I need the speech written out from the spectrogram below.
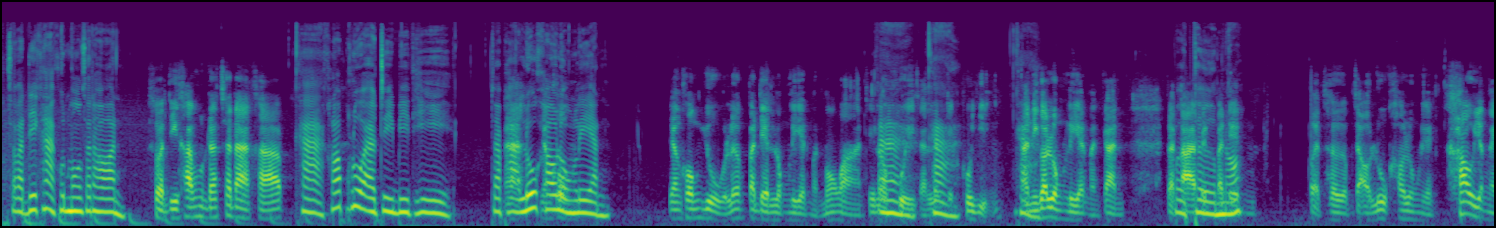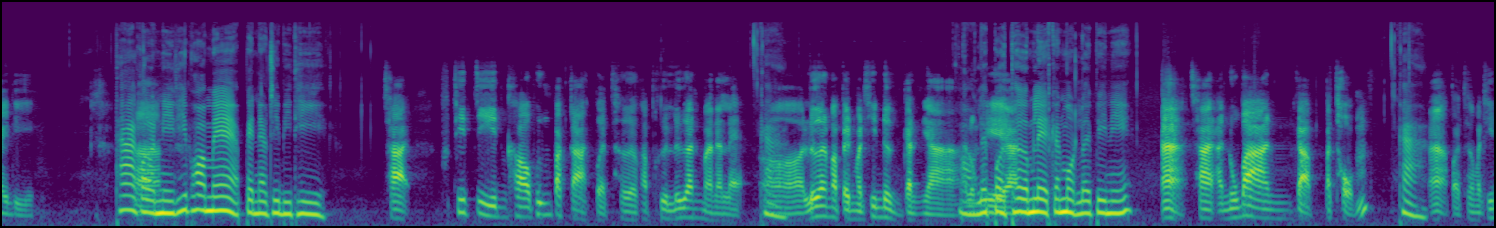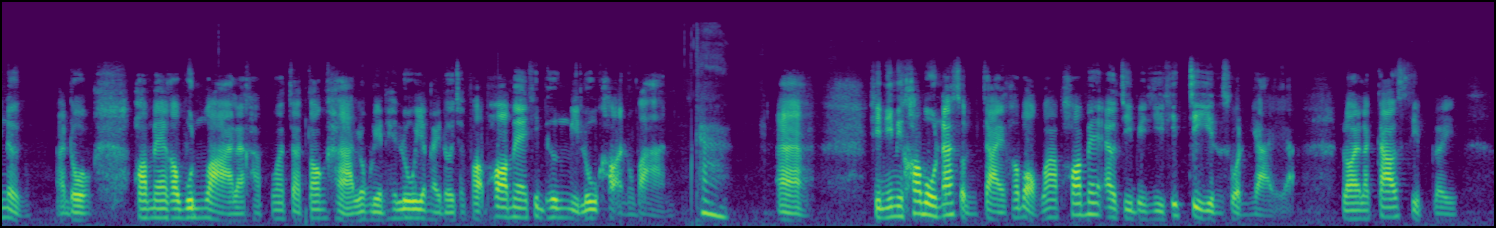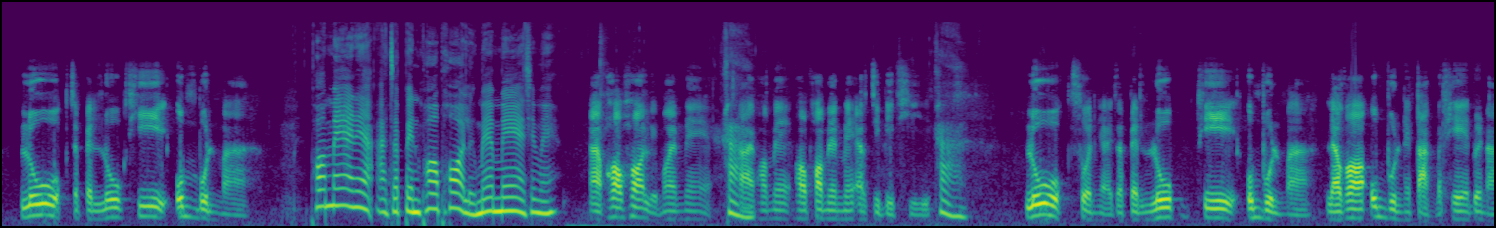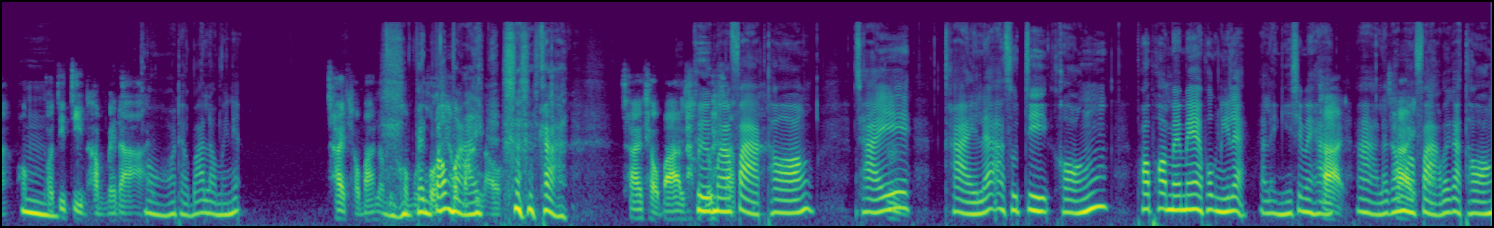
สวัสดีค่ะ คุณพงศธรสวัสดีครับคุณรัชดาครับ ค่ะ ครอบครัว LGBT จะพาอะลูกเข้ายังคงโรงเรียน ยังคงอยู่เรื่องประเด็นโรงเรียนเหมือนเมื่อวานที่เราอ่าคุยกันเรื่องค่ะเด็กผู้หญิงค่ะอันนี้ก็โรงเรียนเหมือนกัน แต่เปิดกลายเป็นเทอมประเด็นเนอะเปิดเทอมจะเอาลูกเข้าโรงเรียนเข้ายังไงดี ถ้าอ่ากรณีที่พ่อแม่เป็น LGBT ใช่ที่จีนเขาเพิ่งประกาศเปิดเทอมครับคือเลื่อนมานั่นแหละค่ะเออเลื่อนมาเป็นวันที่หนึ่งกันยาอ๋อโรงเลยเรีเปิดยนเทอมเลทกันหมดเลยปีนี้ อ่าใช่อนุบาลกับประถม ค่ะอ่าเปิดเทอมวันที่หนึ่งอะโดงพ่อแม่ก็วุ่นวายแล้วครับ ว่าจะต้องหาโรงเรียนให้ลูกยังไง โดยเฉพาะพ่อแม่ที่เพิ่งมีลูกเข้าอนุบาลค่ะ อ่า ทีนี้มีข้อมูลน่าสนใจเขาบอกว่าพ่อแม่ LGBT ที่จีนส่วนใหญ่อะร้อยละเก้าสิบเลย ลูกจะเป็นลูกที่อุ้มบุญมา พ่อแม่เนี่ยอาจจะเป็นพ่อพ่อหรือแม่แม่ใช่ไหมอ่าพ่อพ่อหรือแม่แม่ค่ะใช่พ่อแม่พ่อพ่อแม่แม่ LGBT ค่ะ ลูกส่วนใหญ่จะเป็นลูกที่อุ้มบุญมา แล้วก็อุ้มบุญในต่างประเทศด้วยนะ เพราะอืมเพราะที่จีนทำไม่ได้อ๋อแถวบ้านเราไหมเนี่ย ใช่แถวบ้านเรามีข้อมูลเป็นของเป้าแถหวมายบ้านเราค่ะ ใช่แถวบ้านเราคือด้วยมารับฝากท้อง ใช้อืมไข่และอสุจิของพ่อพ่อแม่แม่พวกนี้แหละ อะไรอย่างนี้ใช่ไหมคะใช่อ่า แล้วก็ใช่มาครับฝากไว้กับท้อง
